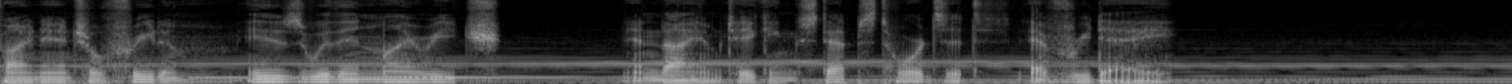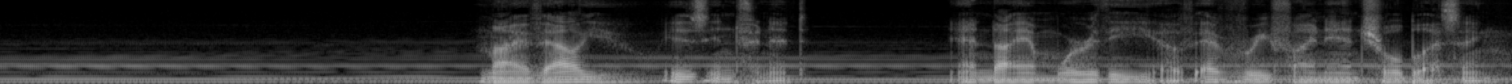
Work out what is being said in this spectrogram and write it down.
Financial freedom is within my reach, and I am taking steps towards it every day. My value is infinite and I am worthy of every financial blessing.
